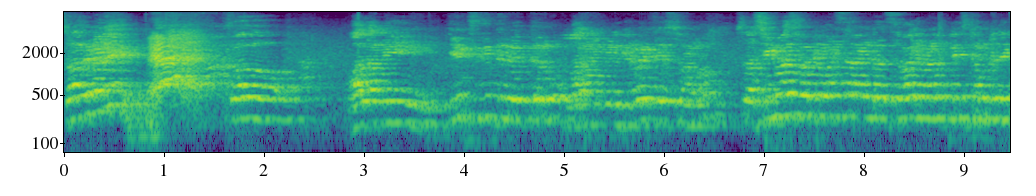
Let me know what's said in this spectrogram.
so ready so వాళ్ళని తీర్చిదిద్దిన వ్యక్తులు మనం మీరు ఇన్వైట్ చేస్తున్నాను so Srinivas Vaddi sir and Shivaji madam please come to the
